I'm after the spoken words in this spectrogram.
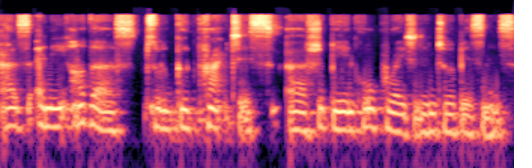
as any other sort of good practice uh, should be incorporated into a business,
